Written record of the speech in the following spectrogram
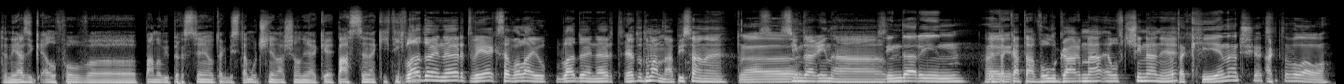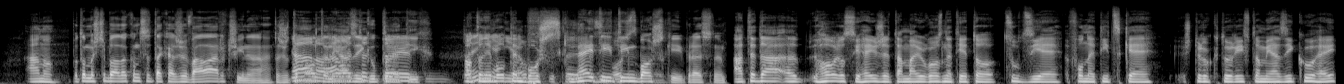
ten jazyk elfov v uh, Pánovi prstenov, tak by si tam určite našiel nejaké pásce nejakých tých... Vlado je nerd, vie, jak sa volajú. Vlado je nerd. Ja to tu mám napísané. Uh, Sindarin a... Sindarin, je hej, taká tá vulgárna elfčina, nie? tá Kiena, či jak sa to volalo? Áno. Potom ešte bola dokonca taká, že Valárčina, že to bol Áno, ten ale jazyk to- to úplne je- tých... Toto nebol ten božský. Hej, tý, tým božský. božský, presne. A teda uh, hovoril si, hej, že tam majú rôzne tieto cudzie fonetické štruktúry v tom jazyku, hej.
